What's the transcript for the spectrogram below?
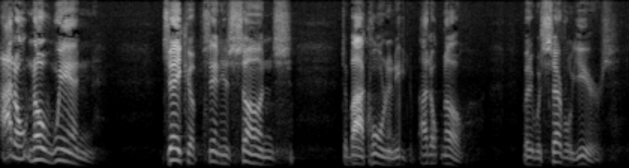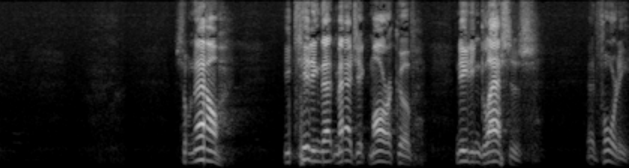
I don't know when Jacob sent his sons to buy corn in Egypt. I don't know. But it was several years. So now he's hitting that magic mark of needing glasses at 40.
